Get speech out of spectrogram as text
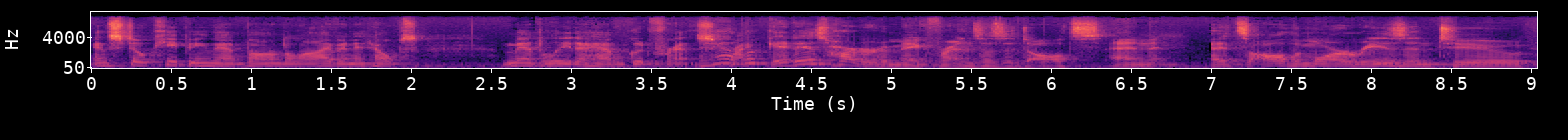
and still keeping that bond alive, and it helps mentally to have good friends, Yeah, right? look, it is harder to make friends as adults, and it's all the more reason to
